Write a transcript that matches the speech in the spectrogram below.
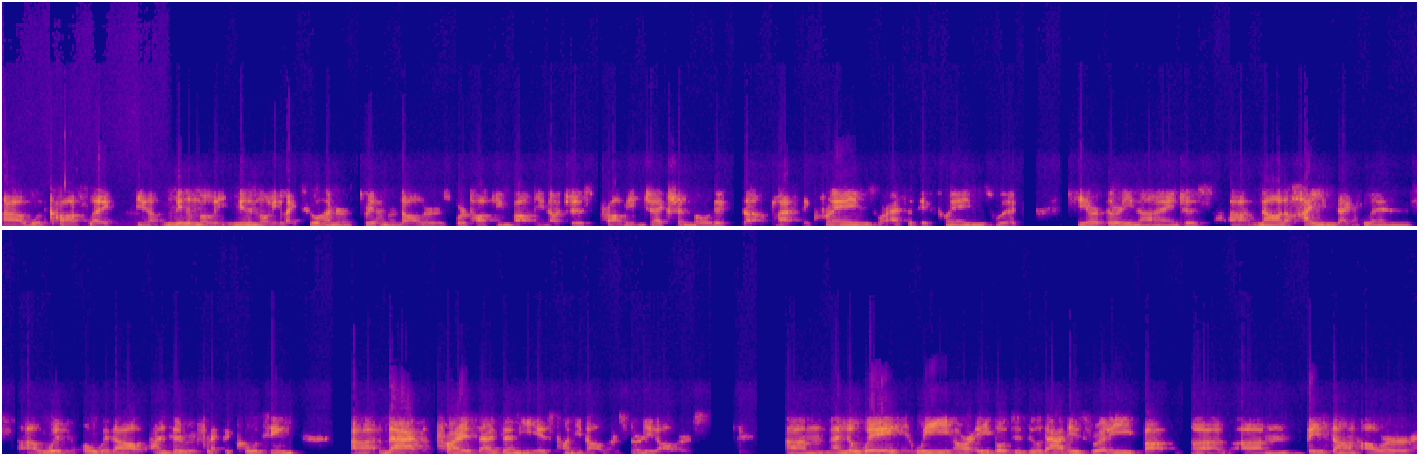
uh, would cost like, you know, minimally, minimally like two hundred, three hundred dollars. We're talking about, you know, just probably injection molded uh, plastic frames or acetate frames with CR39, just uh, not a high index lens, uh, with or without anti-reflective coating. Uh, that price as Zenni is $20, $30. Um, and the way we are able to do that is really about, uh, um, based on our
